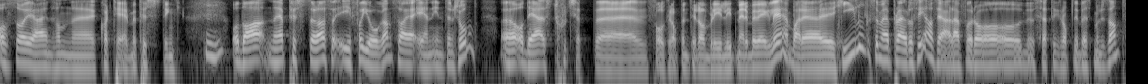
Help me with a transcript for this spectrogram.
og så gjør jeg en sånn uh, kvarter med pusting. Mm. Og da, når jeg puster da, så i, for yogaen så har jeg én intensjon, uh, og det er stort sett få kroppen til å bli litt mer bevegelig. Bare heal, som jeg pleier å si. Altså jeg er der for å sette kroppen i best mulig stand.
